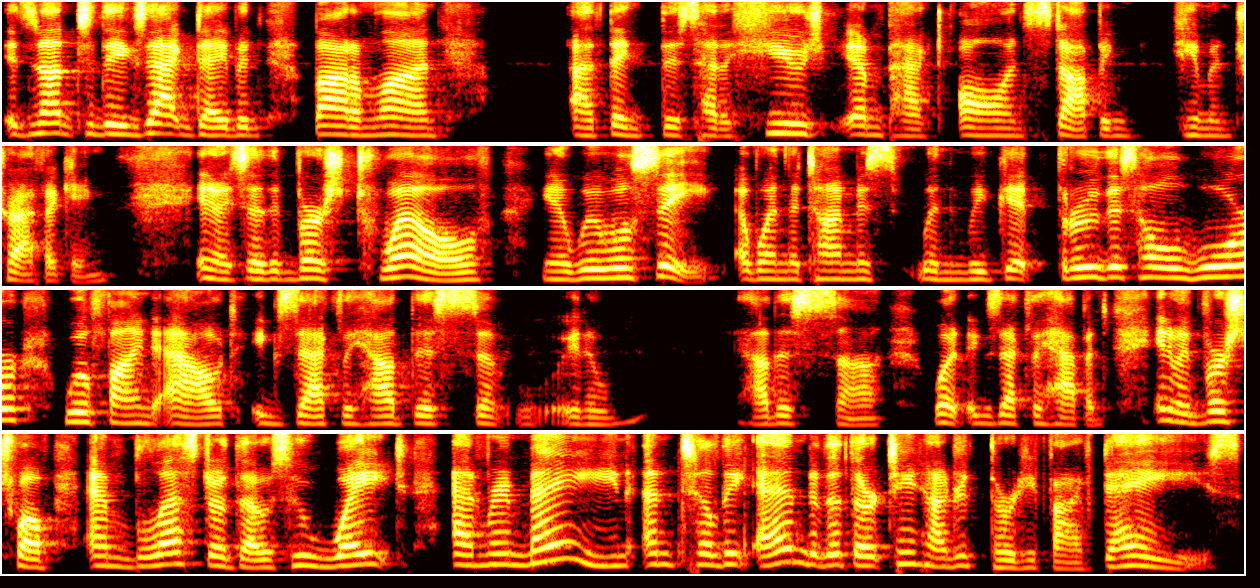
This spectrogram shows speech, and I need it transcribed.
it's not to the exact day, but bottom line, I think this had a huge impact on stopping human trafficking. You know, so the verse 12, you know, we will see when the time is when we get through this whole war, we'll find out exactly how this, uh, you know, how this uh, what exactly happened. Anyway verse 12 and blessed are those who wait and remain until the end of the 1335 days.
